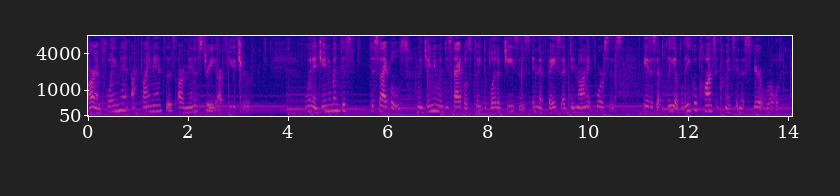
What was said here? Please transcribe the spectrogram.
our employment, our finances, our ministry, our future. When a genuine dis- disciples, when genuine disciples plead the blood of Jesus in the face of demonic forces, it is a plea of legal consequence in the spirit world.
